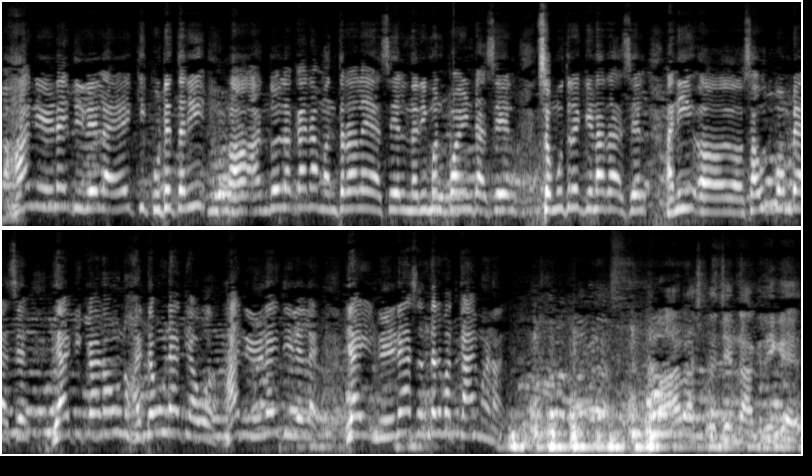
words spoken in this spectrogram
हा निर्णय दिलेला आहे की कुठेतरी आंदोलकांना मंत्रालय असेल नरिमन पॉइंट असेल समुद्र किनारा असेल आणि साऊथ बॉम्बे असेल या ठिकाणाहून हटवण्यात यावं हा निर्णय दिलेला आहे. या निर्णयासंदर्भात काय म्हणाल? महाराष्ट्राचे नागरिक आहेत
